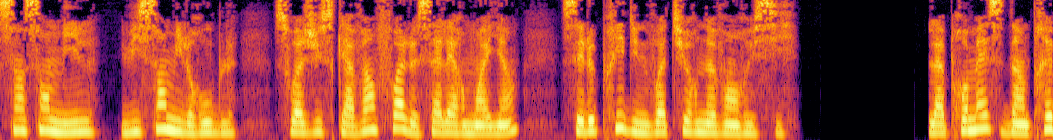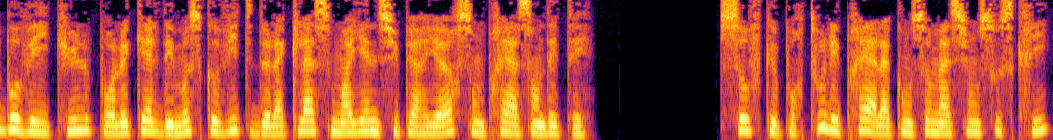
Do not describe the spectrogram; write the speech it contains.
500 000, 800 000 roubles, soit jusqu'à 20 fois le salaire moyen, c'est le prix d'une voiture neuve en Russie. La promesse d'un très beau véhicule pour lequel des moscovites de la classe moyenne supérieure sont prêts à s'endetter. Sauf que pour tous les prêts à la consommation souscrits,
